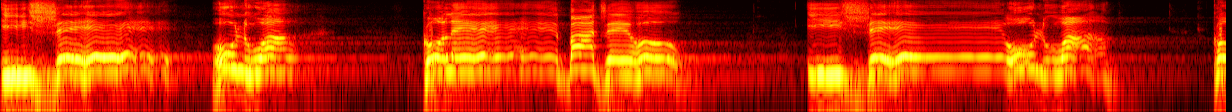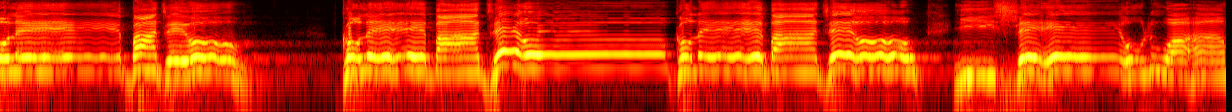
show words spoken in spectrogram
Ishe olua kole bajeo Ishe olua kole bajeo kole bajeo kole bajeo Ishe olua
